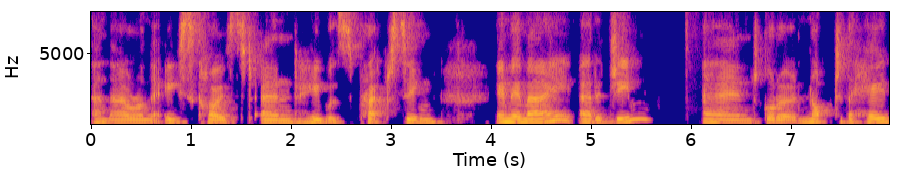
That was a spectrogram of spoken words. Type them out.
and they were on the East Coast, and he was practicing MMA at a gym and got a knock to the head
